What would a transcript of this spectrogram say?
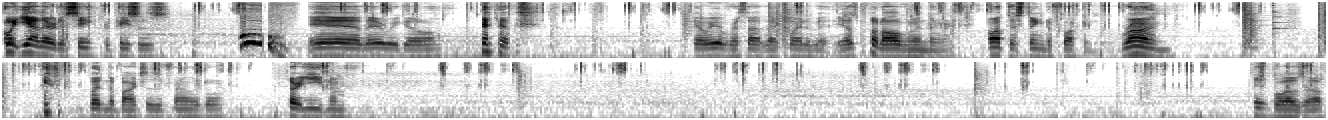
Oh, wait, yeah, there it is. See? They're pieces. Woo! Yeah, there we go. yeah, we overthought that quite a bit. Yeah, let's put all of them in there. I want this thing to fucking run. Putting the boxes in front of the door. Start eating them. Just blows up.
